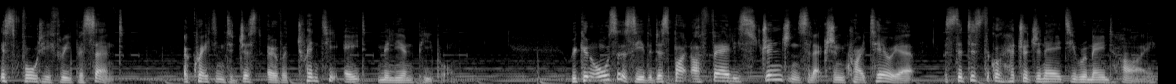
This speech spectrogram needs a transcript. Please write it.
is 43%, equating to just over 28 million people. We can also see that despite our fairly stringent selection criteria, statistical heterogeneity remained high.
